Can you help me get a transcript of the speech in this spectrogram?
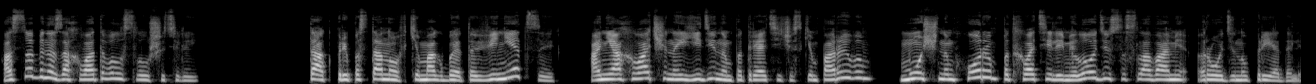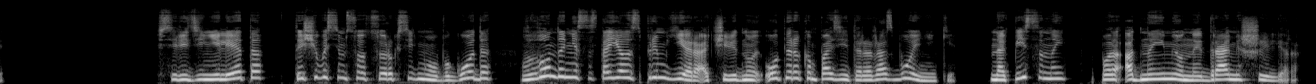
особенно захватывала слушателей. Так, при постановке Макбета в Венеции, они, охваченные единым патриотическим порывом, мощным хором подхватили мелодию со словами «Родину предали». В середине лета 1847 года в Лондоне состоялась премьера очередной оперы композитора «Разбойники», написанный по одноименной драме Шиллера.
